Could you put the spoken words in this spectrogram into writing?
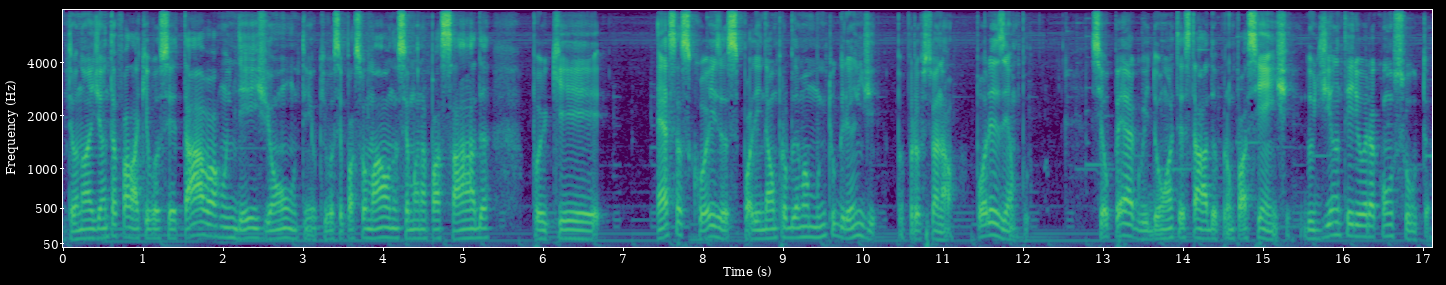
Então não adianta falar que você estava ruim desde ontem, ou que você passou mal na semana passada, porque essas coisas podem dar um problema muito grande para o profissional. Por exemplo, se eu pego e dou um atestado para um paciente do dia anterior à consulta,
